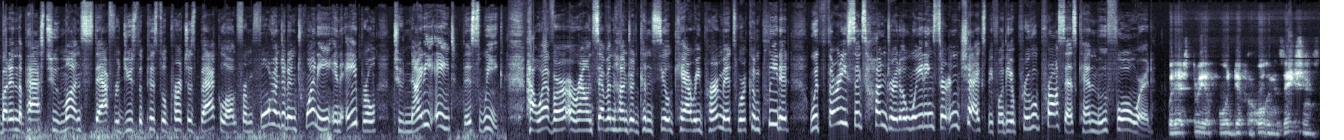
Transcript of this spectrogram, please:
But in the past two months, staff reduced the pistol purchase backlog from 420 in April to 98 this week. However, around 700 concealed carry permits were completed, with 3,600 awaiting certain checks before the approval process can move forward. Well, there's three or four different organizations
